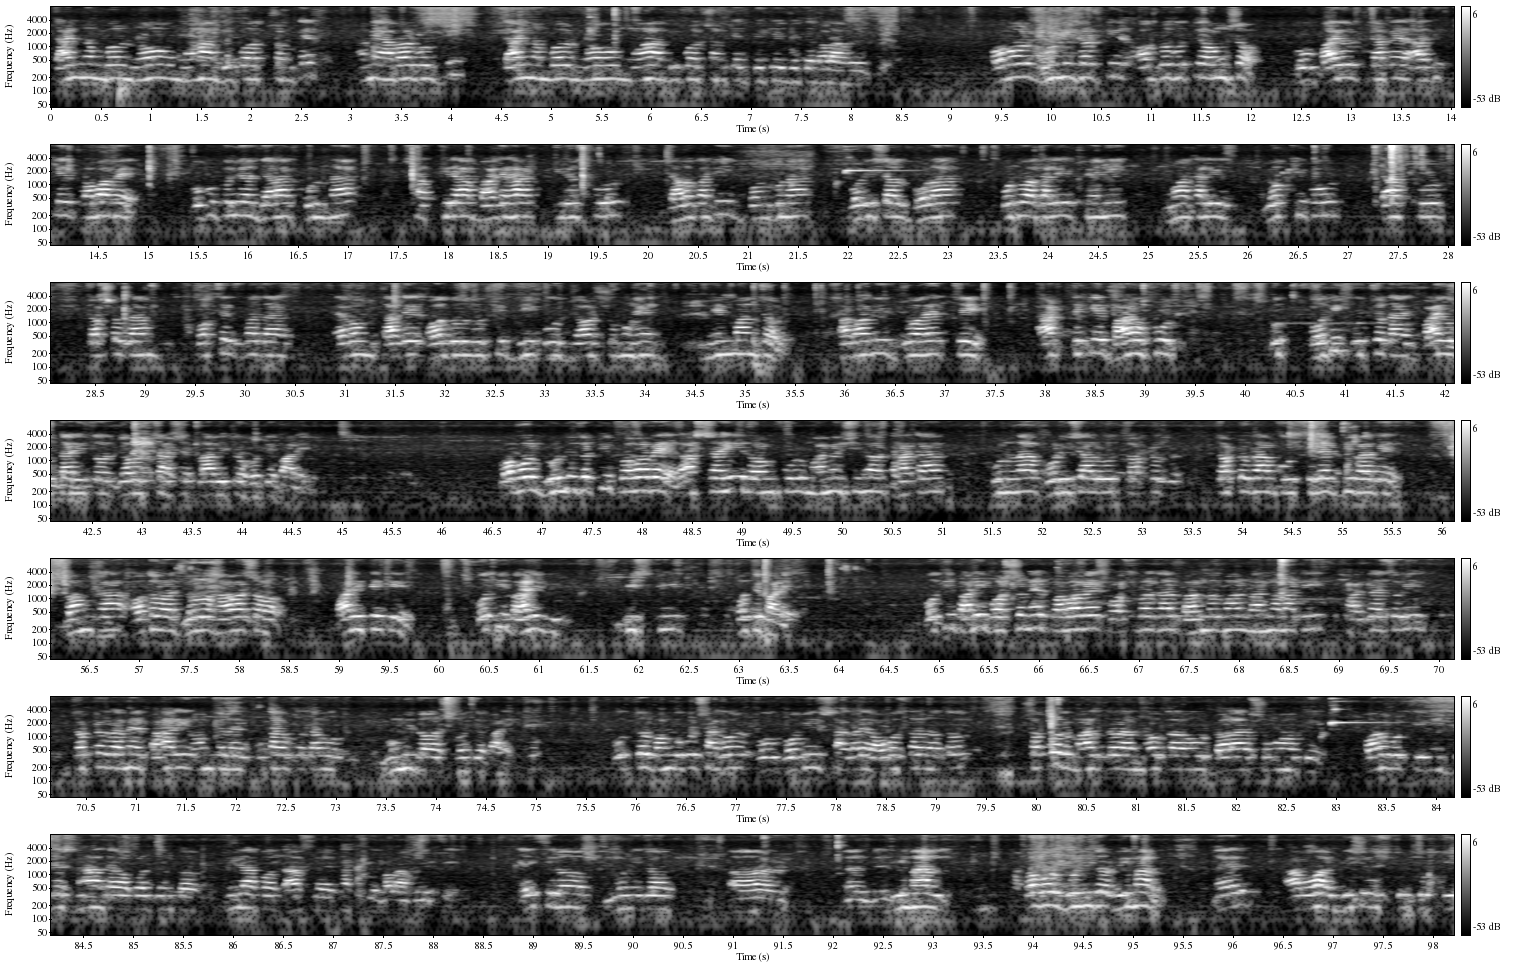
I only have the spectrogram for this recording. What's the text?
চার নম্বর নৌ মহাবিপদ সংকেত, আমি আবার বলছি, চার নম্বর নৌ মহাবিপদ সংকেত থেকে যেতে বলা হয়েছে। প্রবল ঘূর্ণিঝড়টির অগ্রবর্তী অংশ ও বায়ুর চাপের আধিক্যের প্রভাবে উপকূলীয় জেলা খুলনা, সাতক্ষীরা, বাগেরহাট, পিরোজপুর ঝালকাঠি বনগুনা বরিশাল, ভোলা, পটুয়াখালী, ফেনী, নোয়াখালী, লক্ষ্মীপুর, চাঁদপুর, চট্টগ্রাম কক্সবাজার এবং তাদের অদূরবর্তী দ্বীপ ও জলসমূহের নির্মাঞ্চল স্বাভাবিক জোয়ারের চেয়ে আট থেকে বারো ফুট অধিক উচ্চতায় বায়ুতাড়িত জলোচ্ছ্বাসে প্লাবিত হতে পারে। প্রবল ঘূর্ণিঝড়টির প্রভাবে রাজশাহী, রংপুর, ময়মনসিংহ, ঢাকা, খুলনা, বরিশাল ও চট্টগ্রাম ও সিলেট বিভাগের দমকা অথবা ঝোড়ো হাওয়া সহ বাড়ি থেকে অতি ভারী বৃষ্টি হতে পারে। অতি ভারী বর্ষণের প্রভাবে কক্সবাজার, বান্দরবান, রাঙ্গামাটি, খাগড়াছড়ি, চট্টগ্রামের পাহাড়ি অঞ্চলের কোথাও কোথাও ভূমিধস হতে পারে। উত্তর বঙ্গোপসাগর ও গভীর সাগরে অবস্থানরত সকল মাছ ধরার নৌকা ও ডলার সমূহকে পরবর্তী নির্দেশ না দেওয়া পর্যন্ত নিরাপদ আশ্রয়ে থাকতে বলা হয়েছে। এই ছিল ঘূর্ণিঝড় রিমাল প্রবল ঘূর্ণিঝড় রিমাল এর আবহাওয়ার বিশেষ চুক্তি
